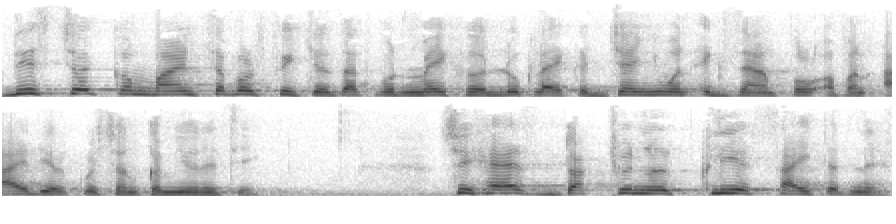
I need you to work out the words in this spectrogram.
This church combines several features that would make her look like a genuine example of an ideal Christian community. She has doctrinal clear sightedness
